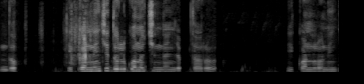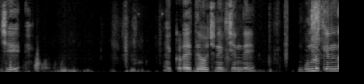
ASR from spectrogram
ఉందో ఇక్కడి నుంచి దుల్లుకొని వచ్చిందని చెప్తారు ఈ కొండలో నుంచి. ఇక్కడైతే వచ్చి నిలిచింది. గుండు కింద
